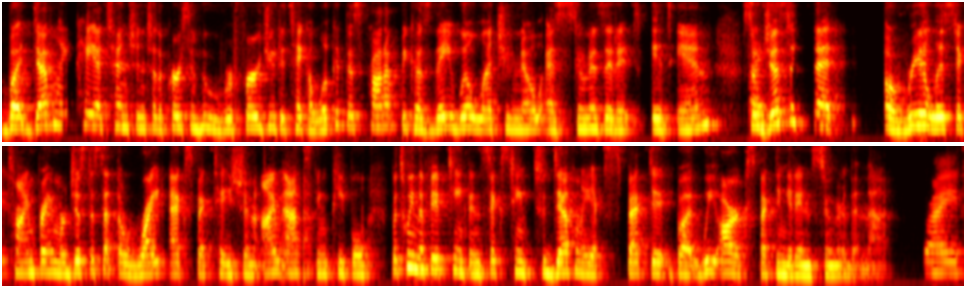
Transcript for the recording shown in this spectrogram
but definitely pay attention to the person who referred you to take a look at this product because they will let you know as soon as it is it's in. So just to set a realistic time frame or just to set the right expectation, I'm asking people between the 15th and 16th to definitely expect it, but we are expecting it in sooner than that. Right.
